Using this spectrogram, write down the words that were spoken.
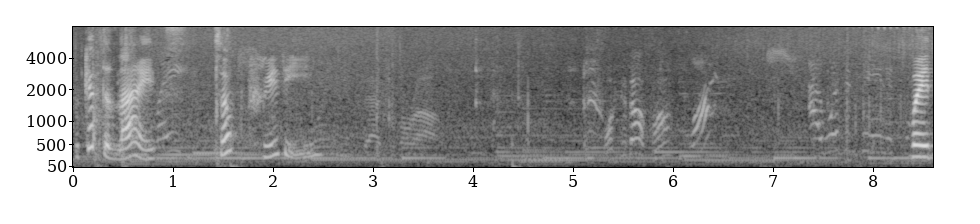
Look at the lights, so pretty. Wait,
